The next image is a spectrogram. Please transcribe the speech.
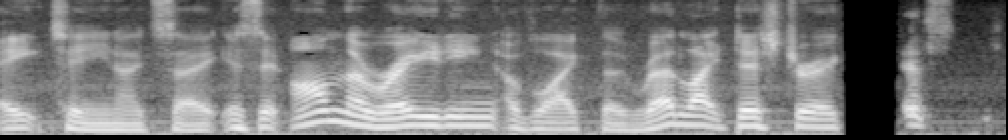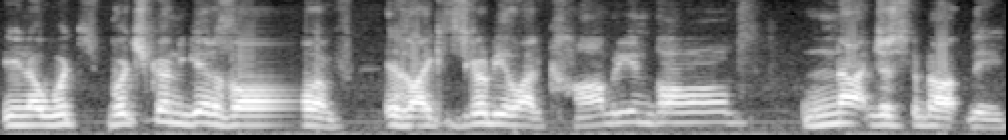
18, I'd say. Is it on the rating of like the red light district? it's you know what what you're going to get is a lot of is like it's going to be a lot of comedy involved not just about the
